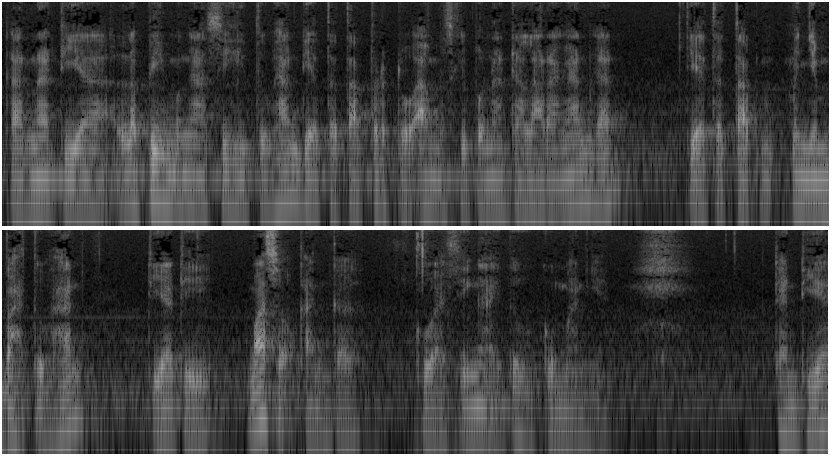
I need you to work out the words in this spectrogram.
karena dia lebih mengasihi Tuhan, dia tetap berdoa meskipun ada larangan kan, dia tetap menyembah Tuhan, dia dimasukkan ke gua singa itu hukumannya. Dan dia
